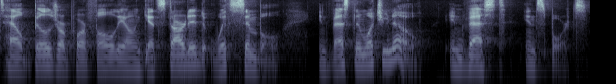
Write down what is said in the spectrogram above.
to help build your portfolio and get started with SimBull. Invest in what you know. Invest in sports.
